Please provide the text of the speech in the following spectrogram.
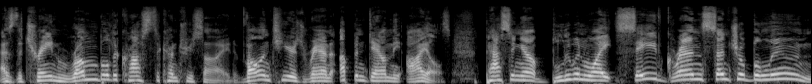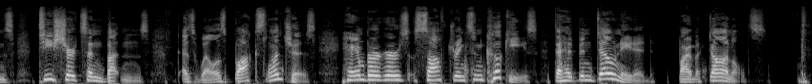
As the train rumbled across the countryside, volunteers ran up and down the aisles, passing out blue and white Save Grand Central balloons, t shirts, and buttons, as well as box lunches, hamburgers, soft drinks, and cookies that had been donated by McDonald's.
